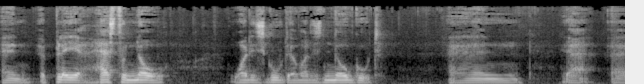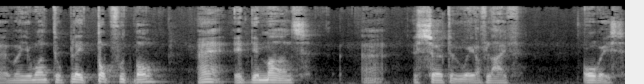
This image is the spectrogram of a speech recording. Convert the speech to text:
And a player has to know what is good and what is no good. And yeah, uh, when you want to play top football, eh, it demands uh, a certain way of life, always.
